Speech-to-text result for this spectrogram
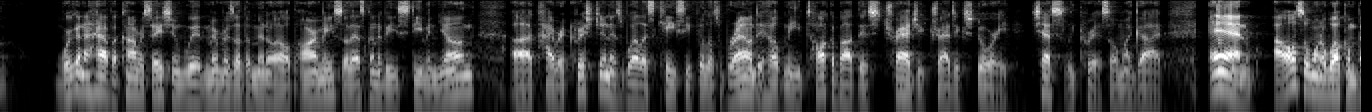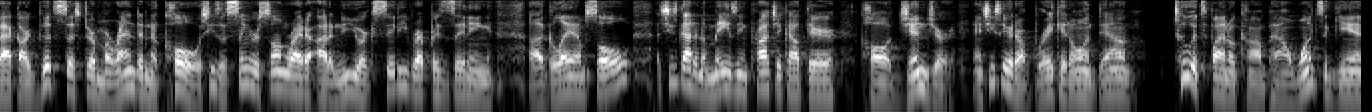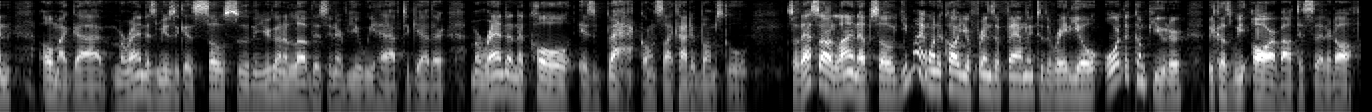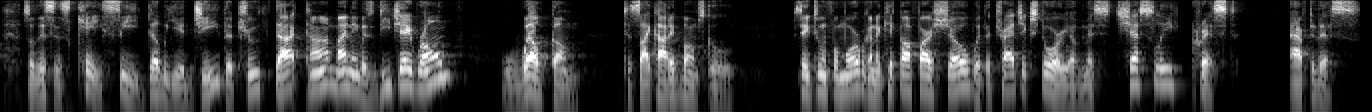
we're going to have a conversation with members of the Mental Health Army. So that's going to be Stephen Young, uh, Kyra Christian, as well as Casey Phillips Brown to help me talk about this tragic, tragic story. Cheslie Kryst, oh my God. And I also want to welcome back our good sister, Miranda Nicole. She's a singer songwriter out of New York City representing uh, Glam Soul. She's got an amazing project out there called Ginger, and she's here to break it on down to its final compound. Once again, oh my God, Miranda's music is so soothing. You're going to love this interview we have together. Miranda Nicole is back on Psychotic Bump School. So that's our lineup. So you might want to call your friends and family to the radio or the computer because we are about to set it off. So this is KCWGthetruth.com. My name is DJ Rome. Welcome to Psychotic Bump School. Stay tuned for more. We're going to kick off our show with the tragic story of Miss Cheslie Kryst after this.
